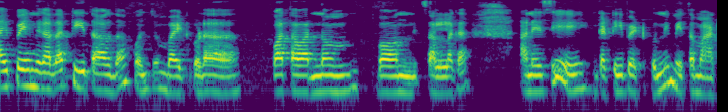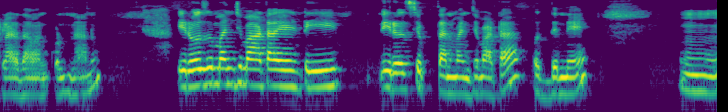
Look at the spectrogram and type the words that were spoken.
అయిపోయింది కదా టీ తాగుదాం. కొంచెం బయట కూడా వాతావరణం బాగుంది చల్లగా అనేసి ఇంకా టీ పెట్టుకుని మీతో మాట్లాడదాం అనుకుంటున్నాను. ఈరోజు మంచి మాట ఏంటి? ఈరోజు చెప్తాను మంచి మాట పొద్దున్నే. మనము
